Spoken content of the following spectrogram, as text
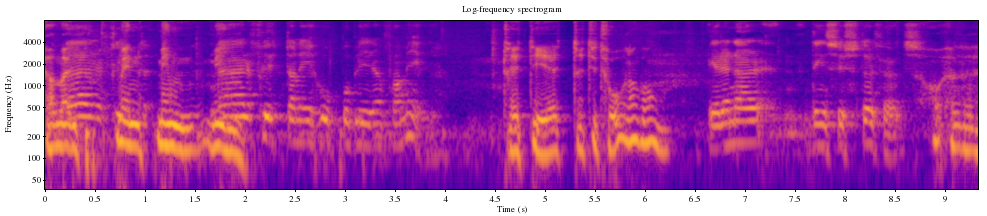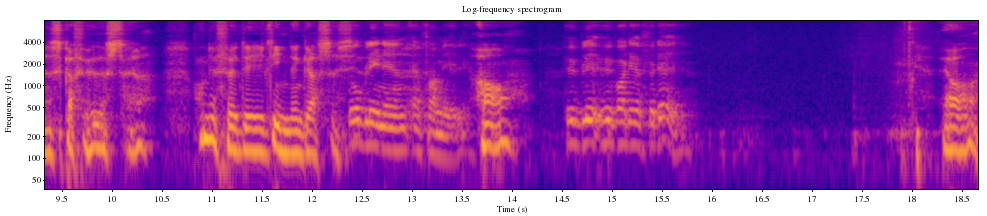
Ja, men, När flytt- men min, min när flyttar ni ihop och blir en familj? 31, 32 någon gång. Är det när din syster föds? Eh, ska födas. Ja. Hon är född i Lindengasse. Då blir ni en, en familj. Ja, Hur, ble, hur var det för dig? ja,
